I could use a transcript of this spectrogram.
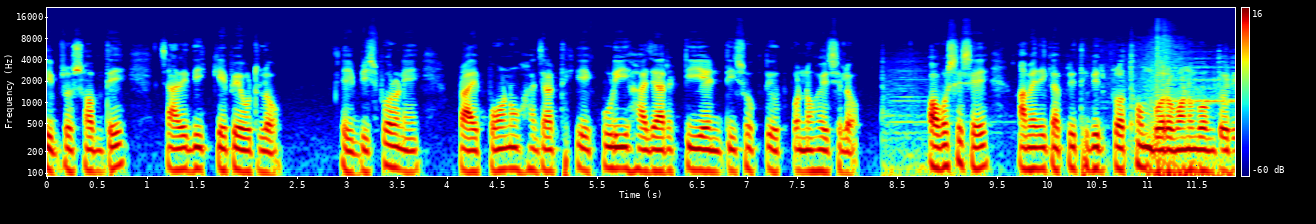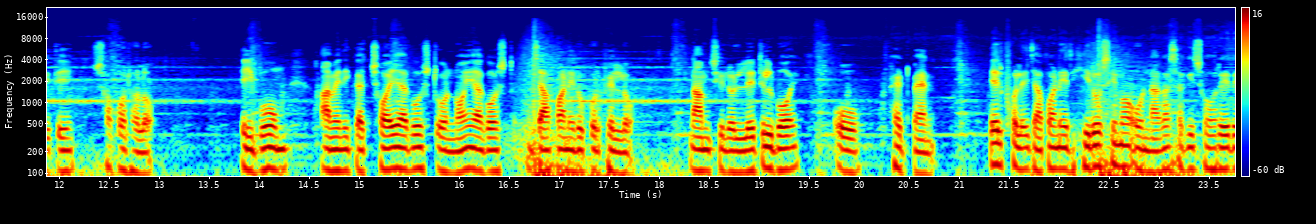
তীব্র শব্দে চারিদিক কেঁপে উঠল। এই বিস্ফোরণে প্রায় পনেরো হাজার থেকে কুড়ি হাজার টিএনটি শক্তি উৎপন্ন হয়েছিল। অবশেষে আমেরিকা পৃথিবীর প্রথম পরমাণু বোম তৈরিতে সফল হলো। এই বোম আমেরিকা ছয় আগস্ট ও নয় আগস্ট জাপানের উপর ফেলল। নাম ছিল লিটল বয় ও ফ্যাটম্যান এর ফলে জাপানের হিরোসীমা ও নাগাসাকি শহরের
